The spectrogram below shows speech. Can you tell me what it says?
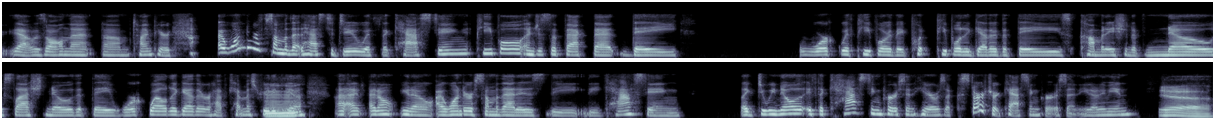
yeah, it was all in that um, time period. I wonder if some of that has to do with the casting people and just the fact that they work with people or they put people together that they s- combination of know slash know that they work well together or have chemistry Mhm. together. I, I- I don't, you know, I wonder if some of that is the the casting. Like, do we know if the casting person here was a Star Trek casting person? You know what I mean? yeah.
